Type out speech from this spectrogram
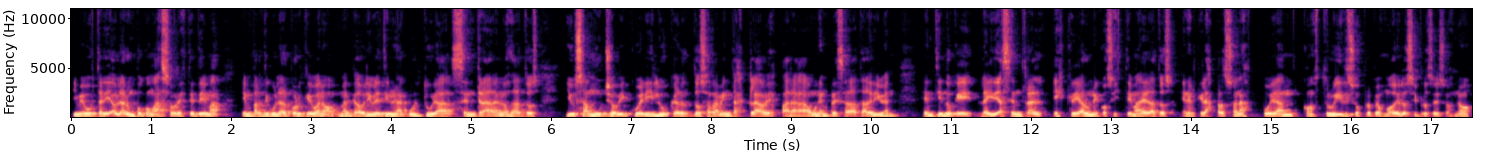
y me gustaría hablar un poco más sobre este tema, en particular porque, bueno, Mercado Libre tiene una cultura centrada en los datos y usa mucho BigQuery y Looker, dos herramientas claves para una empresa data-driven. Entiendo que la idea central es crear un ecosistema de datos en el que las personas puedan construir sus propios modelos y procesos, ¿no?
